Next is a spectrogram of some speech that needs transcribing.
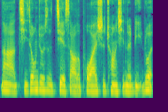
那其中就是介绍了破坏式创新的理论。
